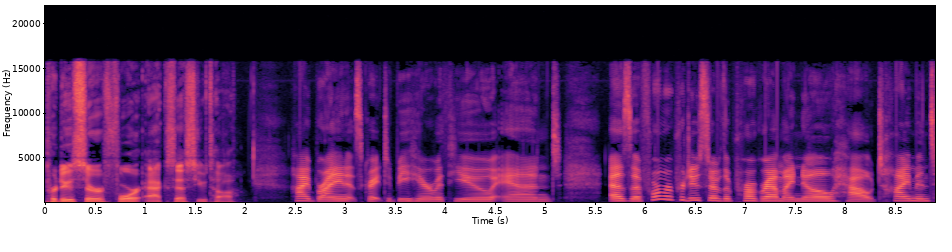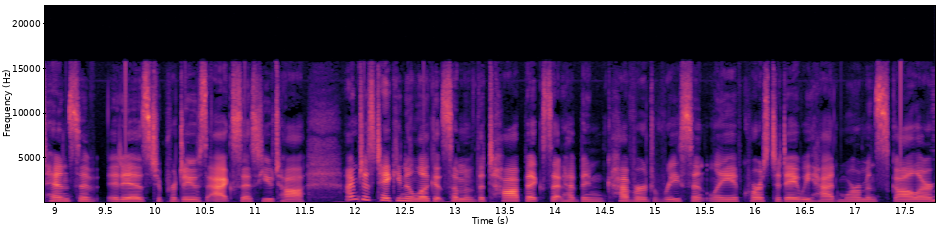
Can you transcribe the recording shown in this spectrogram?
producer for Access Utah. Hi, Brian. It's great to be here with you. And as a former producer of the program, I know how time intensive it is to produce Access Utah. I'm just taking a look at some of the topics that have been covered recently. Of course, today we had Mormon scholar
